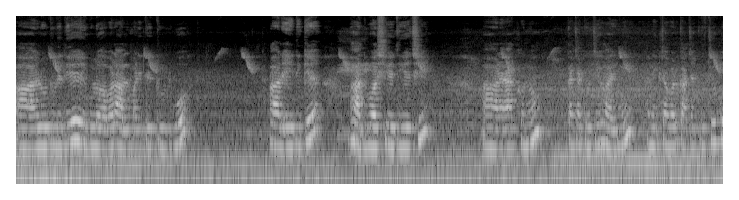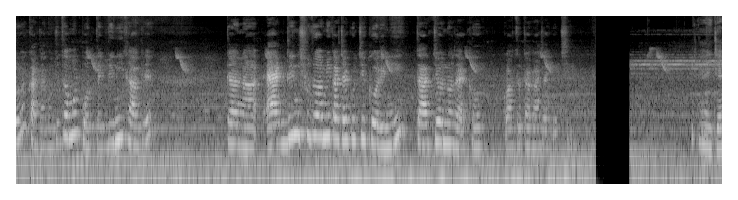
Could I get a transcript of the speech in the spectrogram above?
আর রোদ্দুরে দিয়ে এগুলো আবার আলমারিতে তুলবো। আর এইদিকে ভাত বসিয়ে দিয়েছি। আর এখনও কাচাকুচি হয়নি। খানিকটা আবার কাচাকুচিও করবে। কাচাকুচি তো আমার প্রত্যেক দিনই থাকে। কেননা, একদিন শুধু আমি কাচাকুচি করিনি। তার জন্য দেখো কতটা কাচাকুচি। এই যে,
